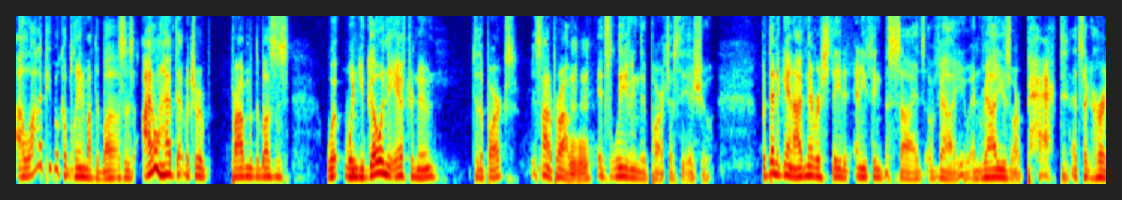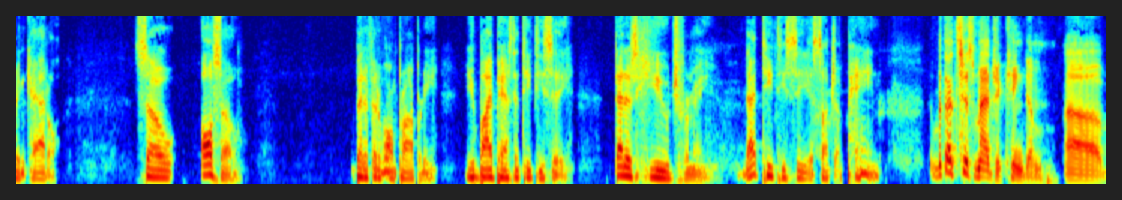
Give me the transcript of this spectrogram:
a lot of people complain about the buses. I don't have that much of a problem with the buses. When you go in the afternoon to the parks, It's not a problem. Mhm. It's leaving the parks that's the issue. But then again, I've never stated anything besides a value, and values are packed. That's like herding cattle. So, also, benefit of on property, you bypass the TTC. That is huge for me. That TTC is such a pain. But that's just Magic Kingdom. Uh,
